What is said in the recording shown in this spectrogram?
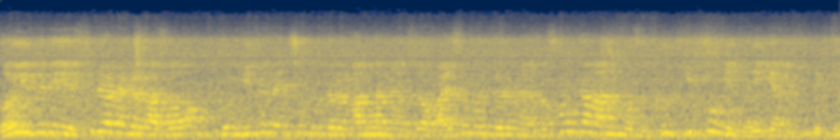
너희들이 수련회를 가서 그 믿음의 친구들을 만나면서 말씀을 들으면서 성장하는 모습 그 기쁨이 내게는 느껴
